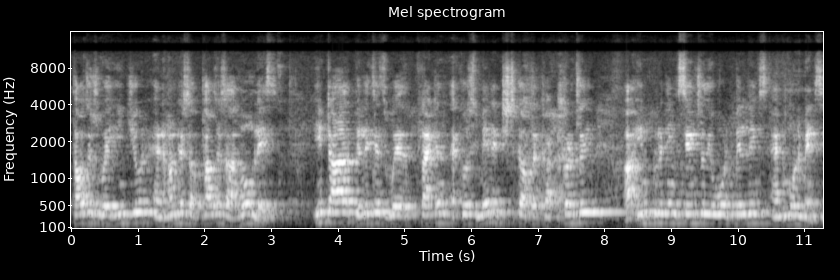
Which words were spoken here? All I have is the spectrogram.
thousands were injured, and hundreds of thousands are homeless. Entire villages were flattened across many districts of the country, uh, including century-old buildings and monuments.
